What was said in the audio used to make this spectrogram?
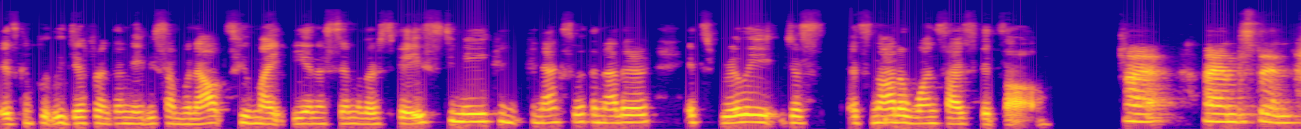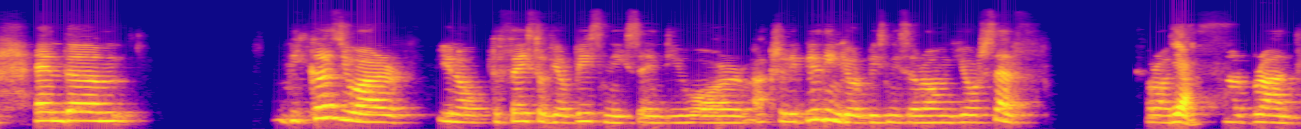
is completely different than maybe someone else who might be in a similar space to me connects with another. It's really just it's not a one size fits all. I understand, and um, because you are you know the face of your business and you are actually building your business around yourself, around yes. your brand.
